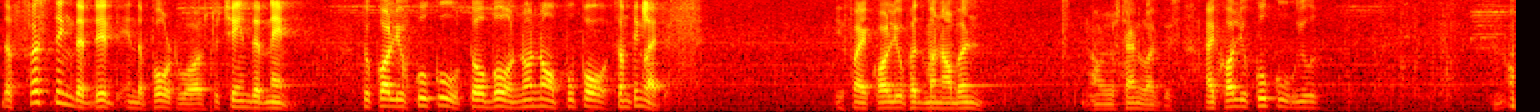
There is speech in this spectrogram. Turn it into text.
The first thing they did in the port was to change their name, to call you Kuku, Tobo, Nono, Pupo, something like this. If I call you Padmanabhan, now you stand like this. I call you Kuku, you… No.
